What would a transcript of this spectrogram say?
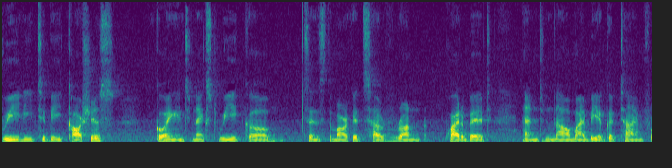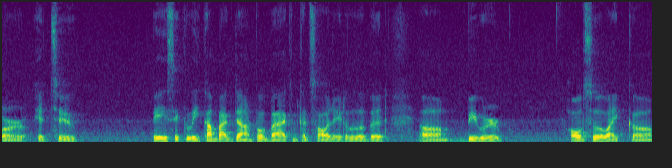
we need to be cautious going into next week uh, since the markets have run quite a bit, and now might be a good time for it to basically come back down, pull back, and consolidate a little bit. Um, we were also like uh,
